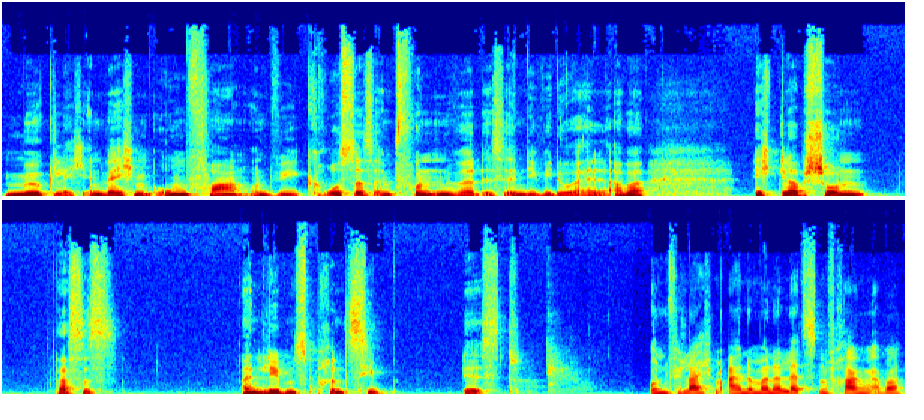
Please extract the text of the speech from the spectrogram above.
möglich. In welchem Umfang und wie groß das empfunden wird, ist individuell, aber ich glaube schon, dass es ein Lebensprinzip ist und vielleicht eine meiner letzten Fragen, aber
